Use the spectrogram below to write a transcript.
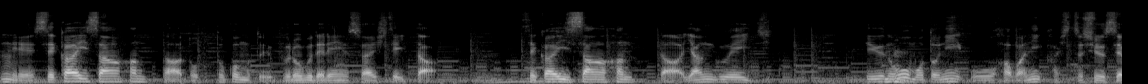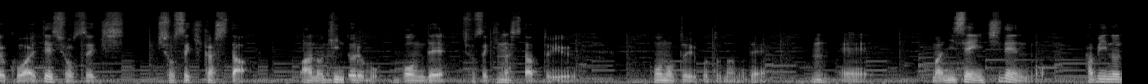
うんえー世界遺産ハンター .com というブログで連載していた世界遺産ハンターヤングエイジっていうのをもとに大幅に過失修正を加えて書籍し書籍化したあのうん Kindle 本で書籍化したというものということなので、うん。えーまあ、2001年の旅の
